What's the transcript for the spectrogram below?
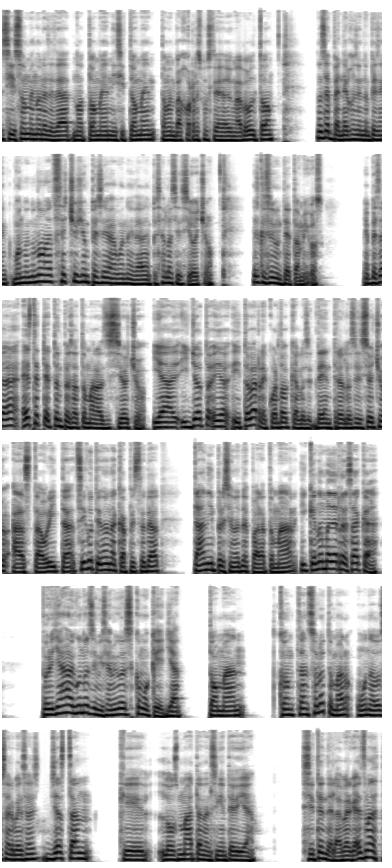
si son menores de edad, no tomen. Y si tomen, tomen bajo responsabilidad de un adulto. No sean pendejos y no empiecen. Bueno, no, no, de hecho yo empecé a buena edad, empecé a los 18. Es que soy un teto, amigos. Empecé, este teto empezó a tomar a los 18. Y, yo y todavía recuerdo que de entre los 18 hasta ahorita sigo teniendo una capacidad tan impresionante para tomar y que no me dé resaca. Pero ya algunos de mis amigos es como que ya toman, con tan solo tomar una o dos cervezas, ya están que los matan al siguiente día. Sienten de la verga. Es más,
